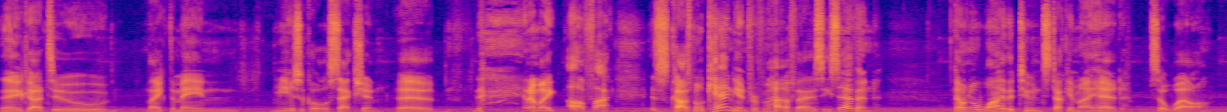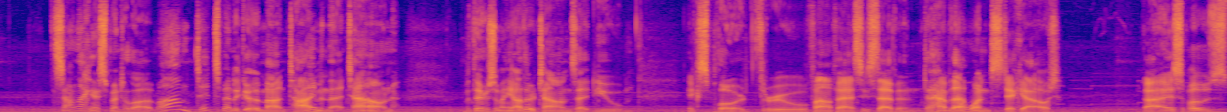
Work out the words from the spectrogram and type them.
Then you got to like the main musical section, uh, and I'm like, oh fuck, this is Cosmo Canyon from Final Fantasy VII. Don't know why the tune stuck in my head so well. Not like I spent a lot. Well, I did spend a good amount of time in that town, but there's so many other towns that you explored through Final Fantasy VII. To have that one stick out, I suppose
